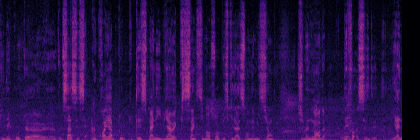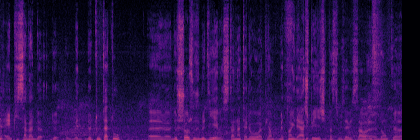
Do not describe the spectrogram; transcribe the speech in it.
qu'il écoute euh, comme ça, c'est c'est incroyable. Tout- toutes les semaines, il vient avec 5-6 morceaux puisqu'il a son émission. Je me demande, des fois, c'est- il y a une- et puis ça va de, de, de- de tout à tout. Euh, de choses où je me dis, eh, c'est un intello, et puis en- maintenant il est HPI, je sais pas si vous avez ça, euh, donc, euh,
